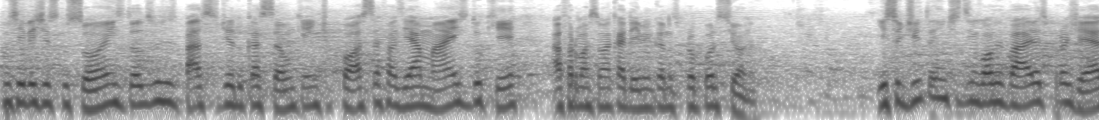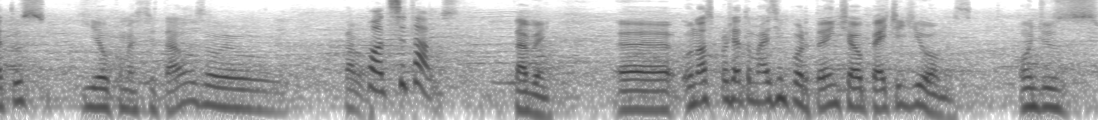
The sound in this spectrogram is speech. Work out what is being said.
possíveis discussões, todos os espaços de educação que a gente possa fazer a mais do que a formação acadêmica nos proporciona. Isso dito, a gente desenvolve vários projetos e eu começo a citá-los ou eu... Tá Pode citá-los. Tá bem. Uh, o nosso projeto mais importante é o PET Idiomas onde os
